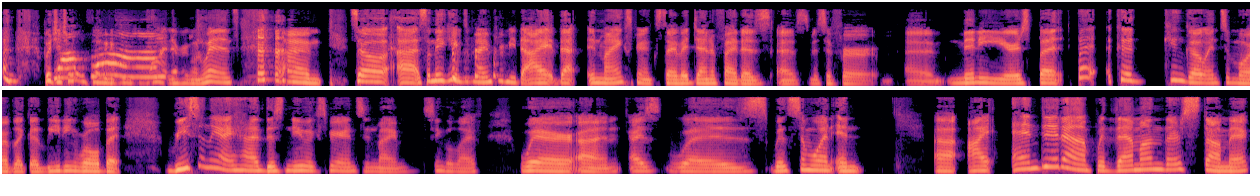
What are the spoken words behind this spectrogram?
but you told somebody what you want, and everyone wins. Um, so uh, something came to mind for me that I that in my experience I've identified as as submissive for uh, many years, but but could can go into more of like a leading role. But recently, I had this new experience in my single life where um, I was with someone and uh, I ended up with them on their stomach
